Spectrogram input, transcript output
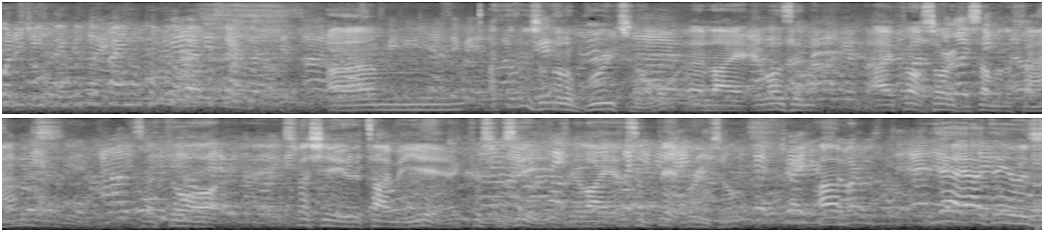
What did you think of the final couple of episodes? Um, I thought it was a little brutal. Uh, like it wasn't. I felt sorry for some of the fans. So I thought, especially the time of year, Christmas Eve, if you're like, it's a bit brutal. Um, yeah, I think it was.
